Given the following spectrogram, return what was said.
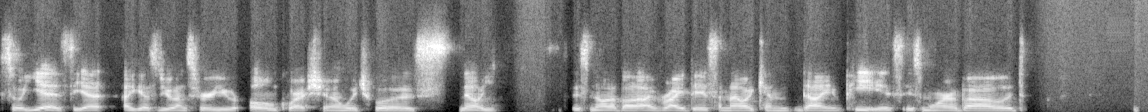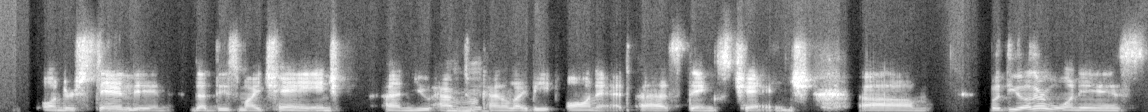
so yes, yeah, I guess you answer your own question, which was no, it's not about I write this and now I can die in peace. It's more about understanding that this might change and you have mm-hmm. to kind of like be on it as things change. Um, but the other one is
